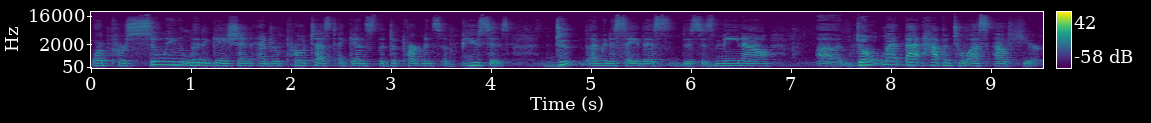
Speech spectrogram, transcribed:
or pursuing litigation and or protest against the department's abuses. Do, I'm going to say this, this is me now. Uh, don't let that happen to us out here.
